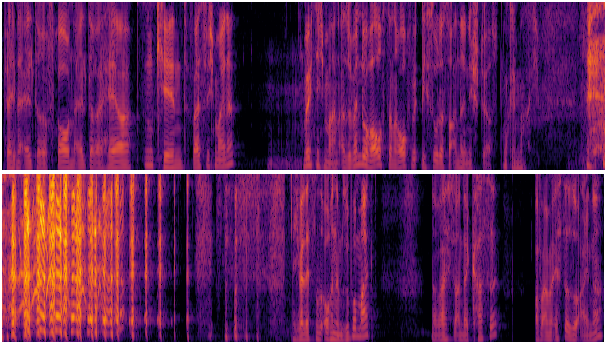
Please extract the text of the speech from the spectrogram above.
vielleicht eine ältere Frau, ein älterer Herr, ein Kind. Weißt du, wie ich meine? Möchte ich nicht machen. Also, wenn du rauchst, dann rauch wirklich so, dass du andere nicht störst. Okay, mach ich. Ich war letztens auch in einem Supermarkt. Da war ich so an der Kasse. Auf einmal ist da so einer,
